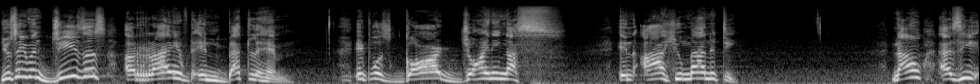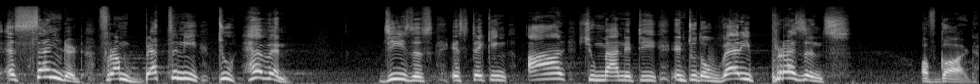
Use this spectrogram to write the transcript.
you see, when Jesus arrived in Bethlehem, it was God joining us in our humanity. Now, as he ascended from Bethany to heaven, Jesus is taking our humanity into the very presence of God.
